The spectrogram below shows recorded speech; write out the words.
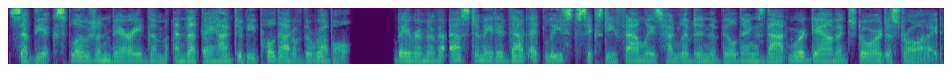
said the explosion buried them and that they had to be pulled out of the rubble. Bayramova estimated that at least 60 families had lived in the buildings that were damaged or destroyed.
